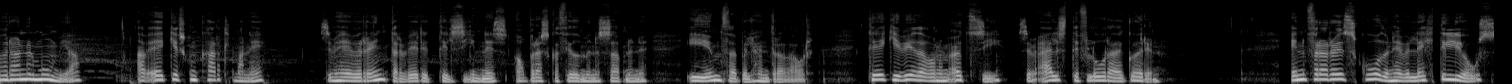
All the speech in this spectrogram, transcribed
Nú hefur önnur múmia af egefskum karlmanni sem hefur reyndar verið til sínis á breska þjóðminnarsafninu í umþabil hundrað ár, teki við af honum Ötzi sem elsti flúraði görinn. Infrarauð skoðun hefur leitt í ljós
